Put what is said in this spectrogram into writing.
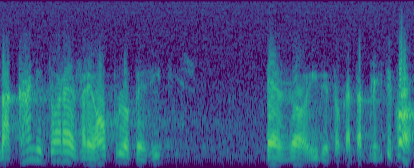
Να κάνει τώρα Εβραιόπουλο παιδί της. Εδώ είναι το καταπληκτικό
